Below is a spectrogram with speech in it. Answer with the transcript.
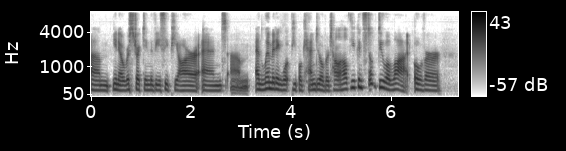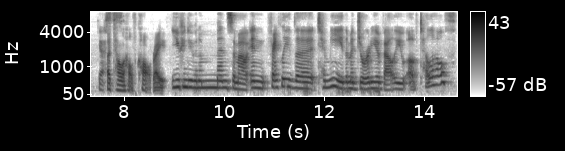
um, you know restricting the VCPR and um, and limiting what people can do over telehealth you can still do a lot over yes. a telehealth call right you can do an immense amount and frankly the to me the majority of value of telehealth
